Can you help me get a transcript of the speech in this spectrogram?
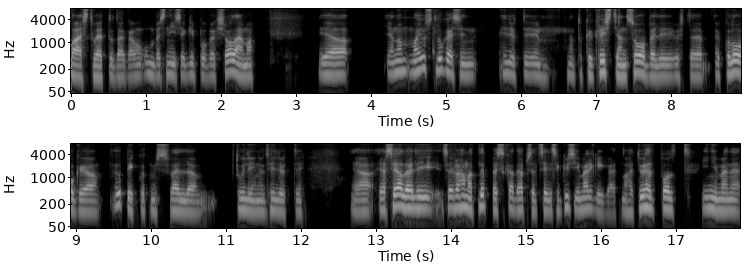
laest võetud, aga umbes nii see kipub, eks ju, olema. ja, ja noh, ma just lugesin hiljuti natuke Kristjan Soobeli ühte ökoloogia õpikut, mis välja tuli nüüd hiljuti ja, ja seal oli, see raamat lõppes ka täpselt sellise küsimärgiga, et noh, et ühelt poolt inimene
